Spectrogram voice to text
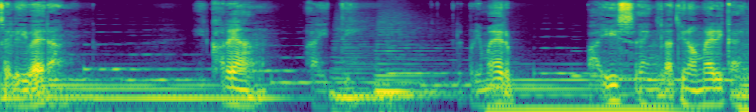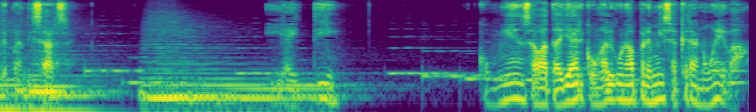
se liberan y crean Haití, el primer país en Latinoamérica a independizarse. Y Haití comienza a batallar con alguna premisa que era nueva.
